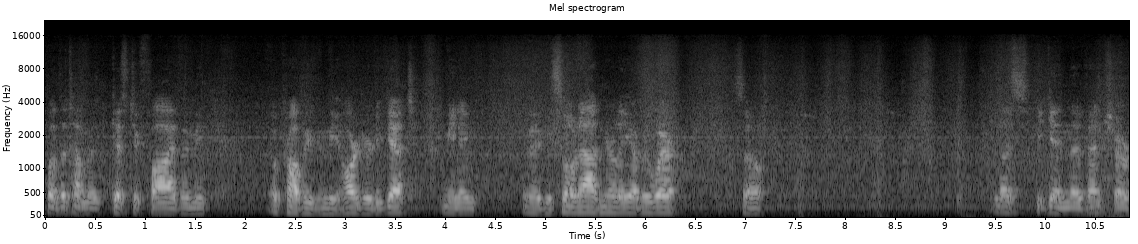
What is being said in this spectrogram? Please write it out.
by the time it gets to five, I mean, it'll probably even be harder to get. Meaning, it may be sold out nearly everywhere. So let's begin the adventure.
